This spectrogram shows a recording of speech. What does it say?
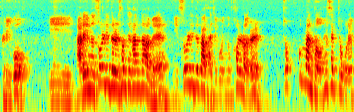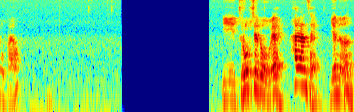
그리고 이 아래 있는 solid를 선택한 다음에 이 solid가 가지고 있는 컬러를 조금만 더 회색 쪽으로 해볼까요? 이 drop shadow의 하얀색 얘는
